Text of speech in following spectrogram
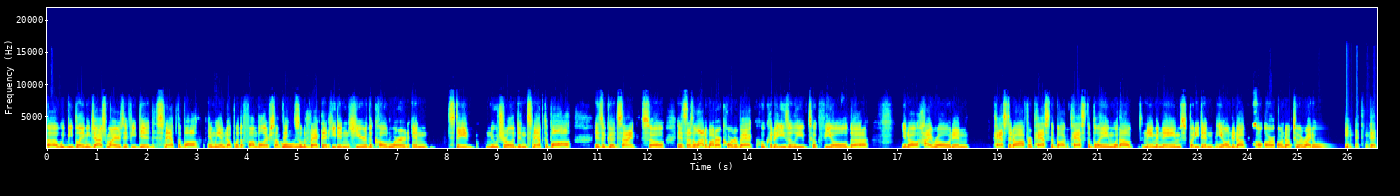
Uh, we'd be blaming Josh Myers if he did snap the ball and we end up with a fumble or something. So the fact that he didn't hear the code word and stayed neutral and didn't snap the ball is a good sign. So, and it says a lot about our quarterback who could have easily took the old, uh, you know, high road and passed it off or passed the buck, passed the blame without naming names, but he didn't. He owned it up or owned up to it right away. I think that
